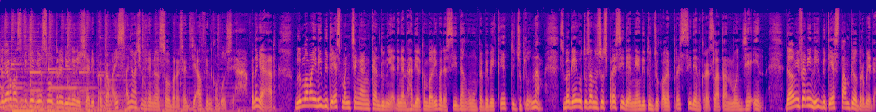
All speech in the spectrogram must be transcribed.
Pendengar masih di KBS World Radio Indonesia di program AIS Annyeonghaseyo dengan Sol bareng saya DJ Alvin Kobulsya. Pendengar, belum lama ini BTS mencengangkan dunia dengan hadir kembali pada sidang umum PBB ke-76 sebagai utusan khusus presiden yang ditunjuk oleh Presiden Korea Selatan Moon Jae-in. Dalam event ini BTS tampil berbeda,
